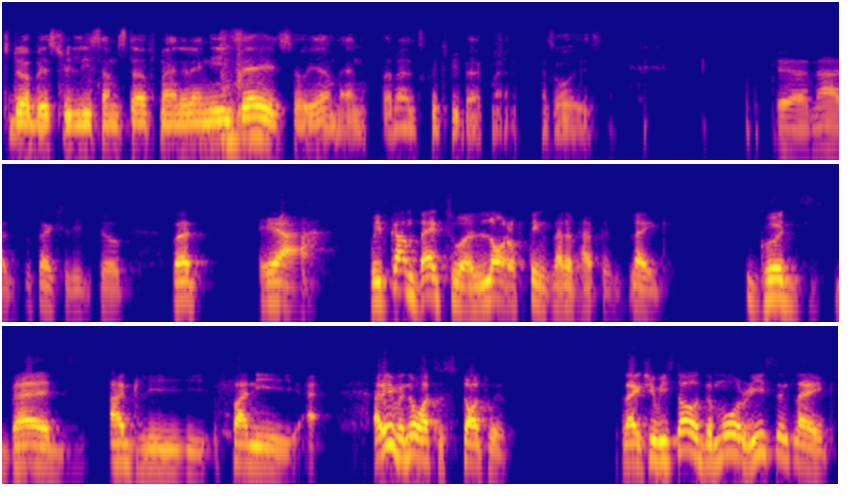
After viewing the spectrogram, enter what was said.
to do our best to release some stuff, man. It ain't easy, so yeah, man. But uh, it's good to be back, man. As always. Yeah, nah, it's, it's actually dope. But yeah, we've come back to a lot of things that have happened, like good, bad, ugly, funny. I, I don't even know what to start with. Like, should we start with the more recent, like,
